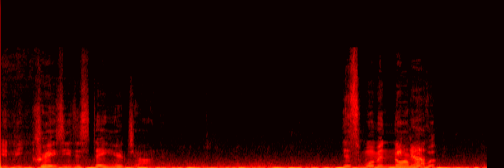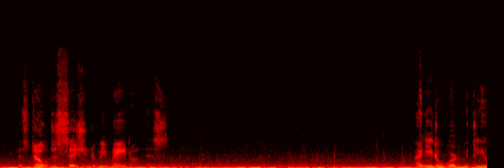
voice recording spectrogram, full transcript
You'd be crazy to stay here, John. This woman Norma Enough. will... There's no decision to be made on this. I need a word with you.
